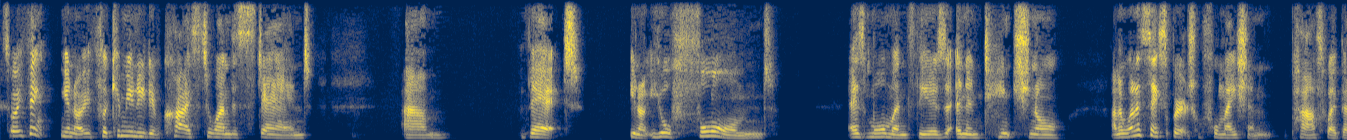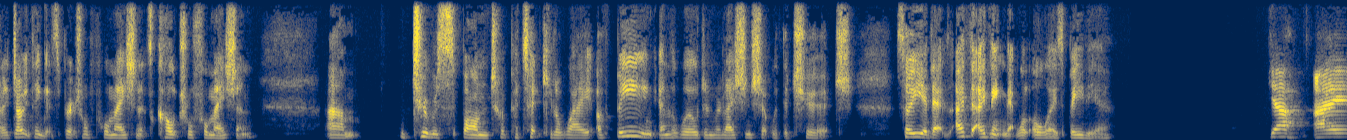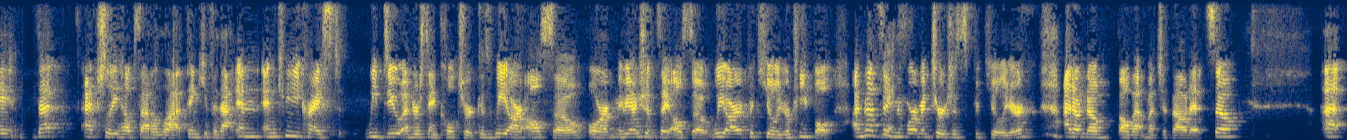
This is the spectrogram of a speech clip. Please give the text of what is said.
So I think you know, for Community of Christ to understand um, that you know you're formed as Mormons, there's an intentional and I want to say spiritual formation pathway, but I don't think it's spiritual formation, it's cultural formation um, to respond to a particular way of being in the world in relationship with the church. So, yeah, that, I, th- I think that will always be there. Yeah, I that actually helps out a lot. Thank you for that. And and Community Christ, we do understand culture because we are also, or maybe I shouldn't say also, we are a peculiar people. I'm not saying yes. the Mormon Church is peculiar. I don't know all that much about it. So, uh,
